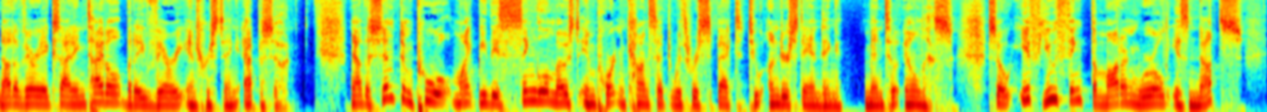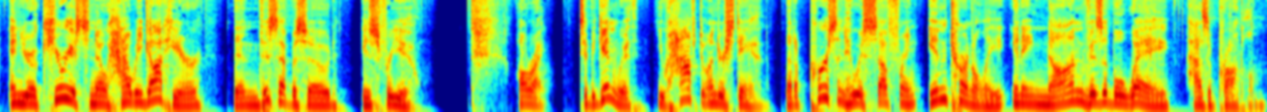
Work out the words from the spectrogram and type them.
Not a very exciting title, but a very interesting episode. Now, the symptom pool might be the single most important concept with respect to understanding mental illness. So if you think the modern world is nuts and you're curious to know how we got here, then this episode is for you. All right. To begin with, you have to understand that a person who is suffering internally in a non visible way has a problem.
